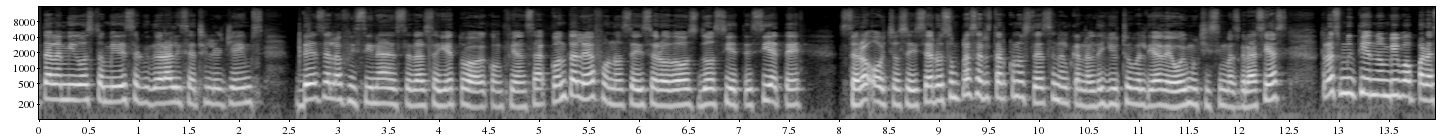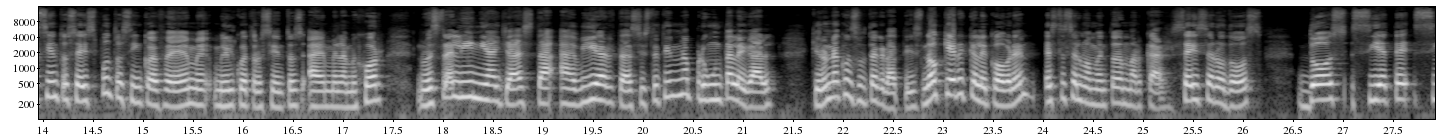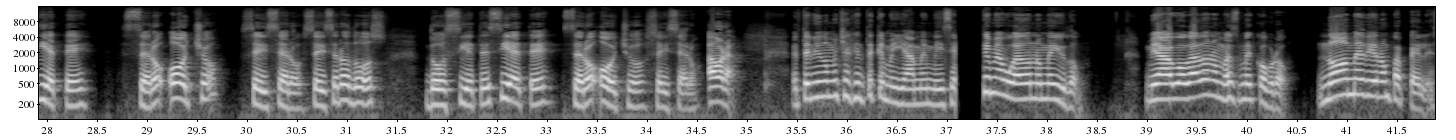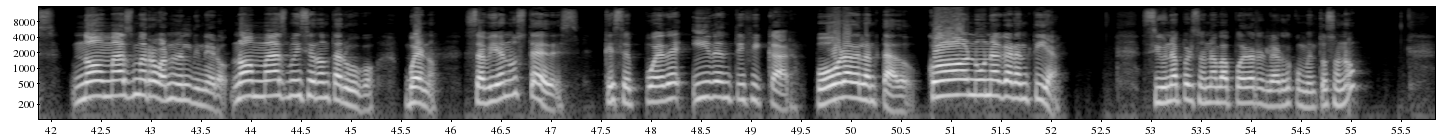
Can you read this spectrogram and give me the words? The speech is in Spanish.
¿Qué tal amigos? Tu amiga y servidora Lisa Taylor James desde la oficina de Sedal Sayet, tu de confianza, con teléfono 602-277-0860. Es un placer estar con ustedes en el canal de YouTube el día de hoy. Muchísimas gracias. Transmitiendo en vivo para 106.5 FM, 1400 AM La Mejor. Nuestra línea ya está abierta. Si usted tiene una pregunta legal, quiere una consulta gratis, no quiere que le cobren, este es el momento de marcar 602 277 08 60602-277-0860. Ahora, he tenido mucha gente que me llama y me dice que mi abogado no me ayudó. Mi abogado nomás me cobró. No me dieron papeles. No más me robaron el dinero. No más me hicieron tarugo. Bueno, ¿sabían ustedes que se puede identificar por adelantado con una garantía si una persona va a poder arreglar documentos o no?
